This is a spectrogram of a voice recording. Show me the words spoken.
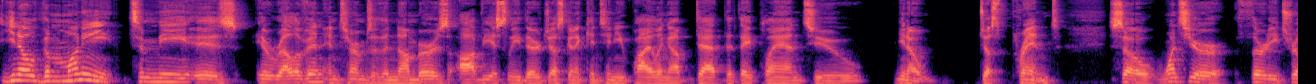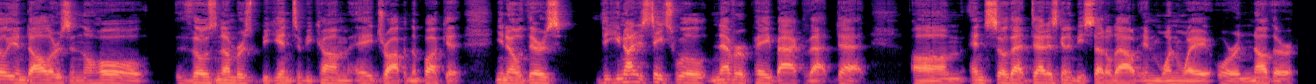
you know, the money to me is irrelevant in terms of the numbers. Obviously, they're just going to continue piling up debt that they plan to, you know, just print. So once you're $30 trillion in the hole, those numbers begin to become a drop in the bucket. You know, there's the United States will never pay back that debt. Um, and so that debt is going to be settled out in one way or another.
